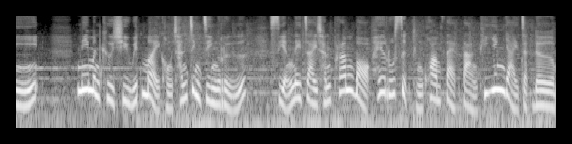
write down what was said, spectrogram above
นี้ นี่มันคือชีวิตใหม่ของฉันจริง ๆ หรือ เสียงในใจฉันพร่ำบอกให้รู้สึกถึงความแตกต่างที่ยิ่งใหญ่จากเดิม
